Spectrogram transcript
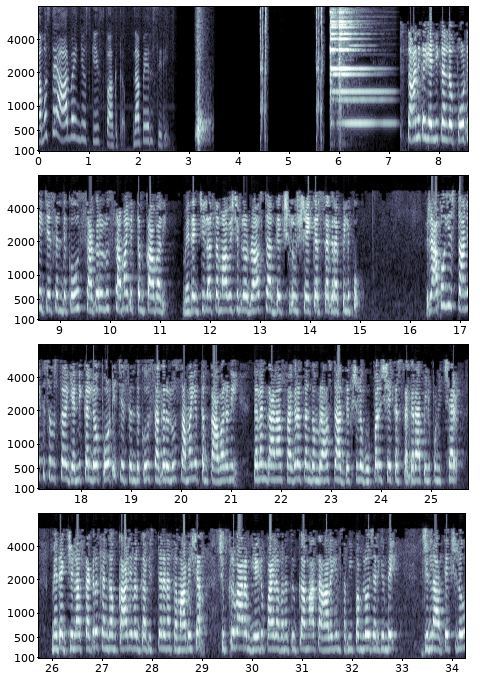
నమస్తే ఆర్వై న్యూస్కి స్వాగతం. నా పేరు సిరి. స్థానిక ఎన్నికల్లో పోటీ చేసేందుకు సగరులు సమాయత్తం కావాలి. మెదక్ జిల్లా సమావేశంలో రాష్ట్ర అధ్యక్షులు శేఖర్ సగర పిలుపు. రాబోయే స్థానిక సంస్థల ఎన్నికల్లో పోటీ చేసేందుకు సగరులు సమాయత్తం కావాలని తెలంగాణ సగర సంఘం రాష్ట్ర అధ్యక్షులు ఉప్పరి శేఖర్ సగర పిలుపునిచ్చారు. మెదక్ జిల్లా సగర సంఘం కార్యవర్గ విస్తరణ సమావేశం శుక్రవారం ఏడుపాయల వనదుర్గామాత ఆలయం సమీపంలో జరిగింది. జిల్లా అధ్యక్షులు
